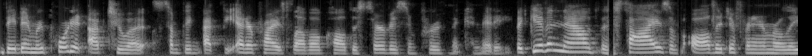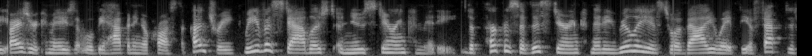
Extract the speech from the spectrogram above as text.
They've been reported up to a something at the enterprise level called the Service Improvement Committee. But given now the size of all the different enrollee advisory committees that will be happening across the country, we've established a new steering committee. The purpose of this steering committee really is to evaluate the effectiveness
